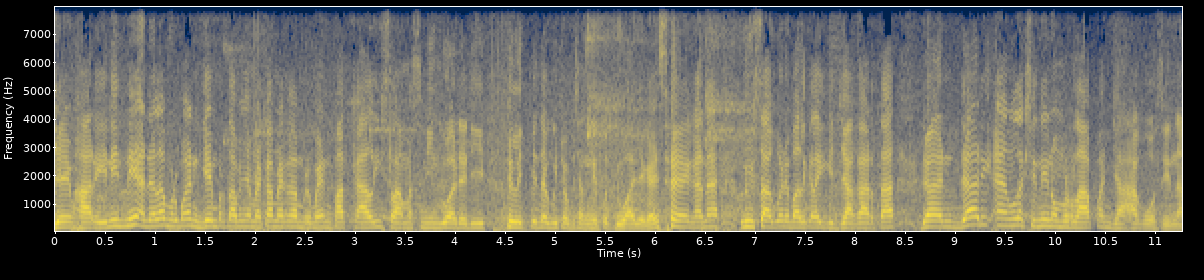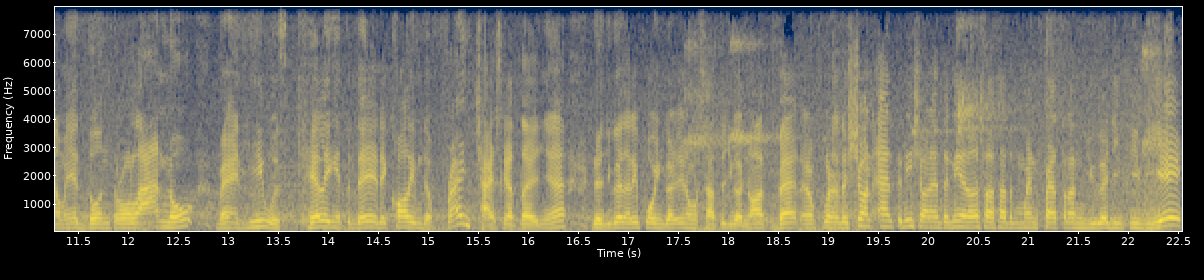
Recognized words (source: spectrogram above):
game hari ini. Ini adalah merupakan game pertamanya mereka, mereka akan bermain 4 kali selama seminggu ada di Filipina. Gue coba bisa ngeliput dua aja guys. Karena lusa gue udah balik lagi ke Jakarta. Dan dari NLEX ini nomor nomor 8 jago sih namanya Don Trolano. Man he was killing it today. They call him the franchise katanya. Dan juga tadi point guardnya nomor satu juga not bad. And of course ada Sean Anthony. Sean Anthony adalah salah satu pemain veteran juga di PBA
